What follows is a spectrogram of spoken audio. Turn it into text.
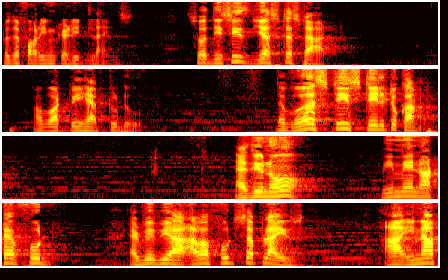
to the foreign credit lines. So this is just a start of what we have to do. The worst is still to come. As you know, we may not have food. And we, we are, our food supplies are enough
